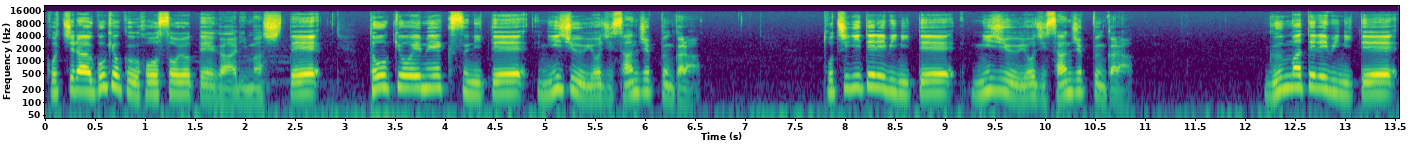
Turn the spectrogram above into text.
こちら5曲放送予定がありまして東京 MX にて24時30分から栃木テレビにて24時30分から群馬テレビにて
